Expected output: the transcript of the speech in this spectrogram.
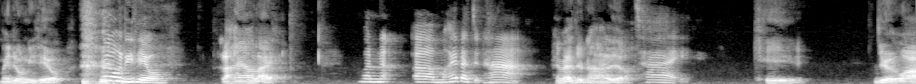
ไม่ลงดีเทล ไม่ลงดีเทล แล้วให้เท่าไหร่ มัน เอ่อมาให้แปดจุดห้าให้แปดจุดห้าเลยเหรอใช่โอเค เยอะว่ะ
